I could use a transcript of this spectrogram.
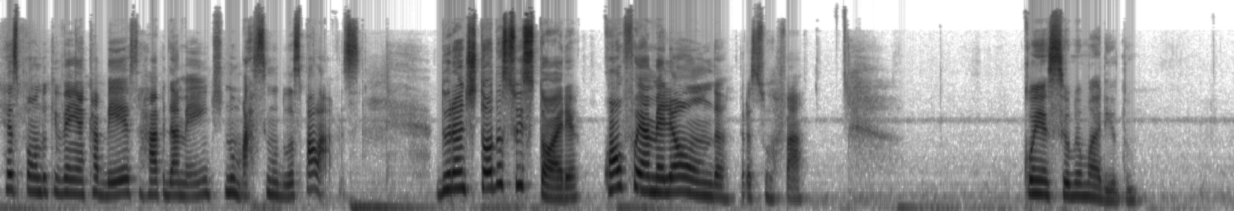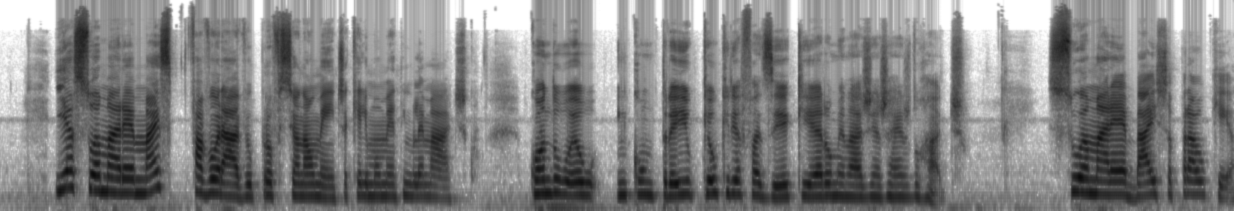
respondo o que vem à cabeça rapidamente, no máximo duas palavras. Durante toda a sua história, qual foi a melhor onda para surfar? Conheceu meu marido. E a sua maré mais favorável profissionalmente, aquele momento emblemático? Quando eu encontrei o que eu queria fazer, que era homenagem às rainhas do rádio. Sua maré é baixa para o quê?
